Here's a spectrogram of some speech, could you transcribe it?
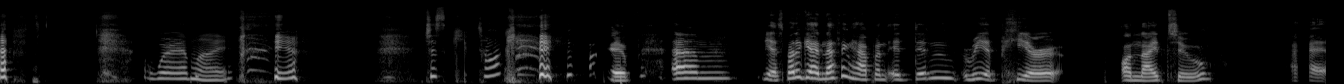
have to, where am I? yeah. Just keep talking. Okay. Um, yes, but again, nothing happened. It didn't reappear on night two. I,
